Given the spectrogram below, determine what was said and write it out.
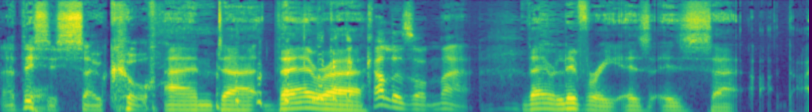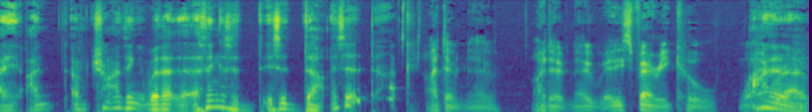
Now this Oh. is so cool. and uh, their uh, the colours on that. their livery is is. I, I I'm trying to think whether I think it's a is a duck. Is it a duck? I don't know. I don't know. It's very cool. I don't know.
